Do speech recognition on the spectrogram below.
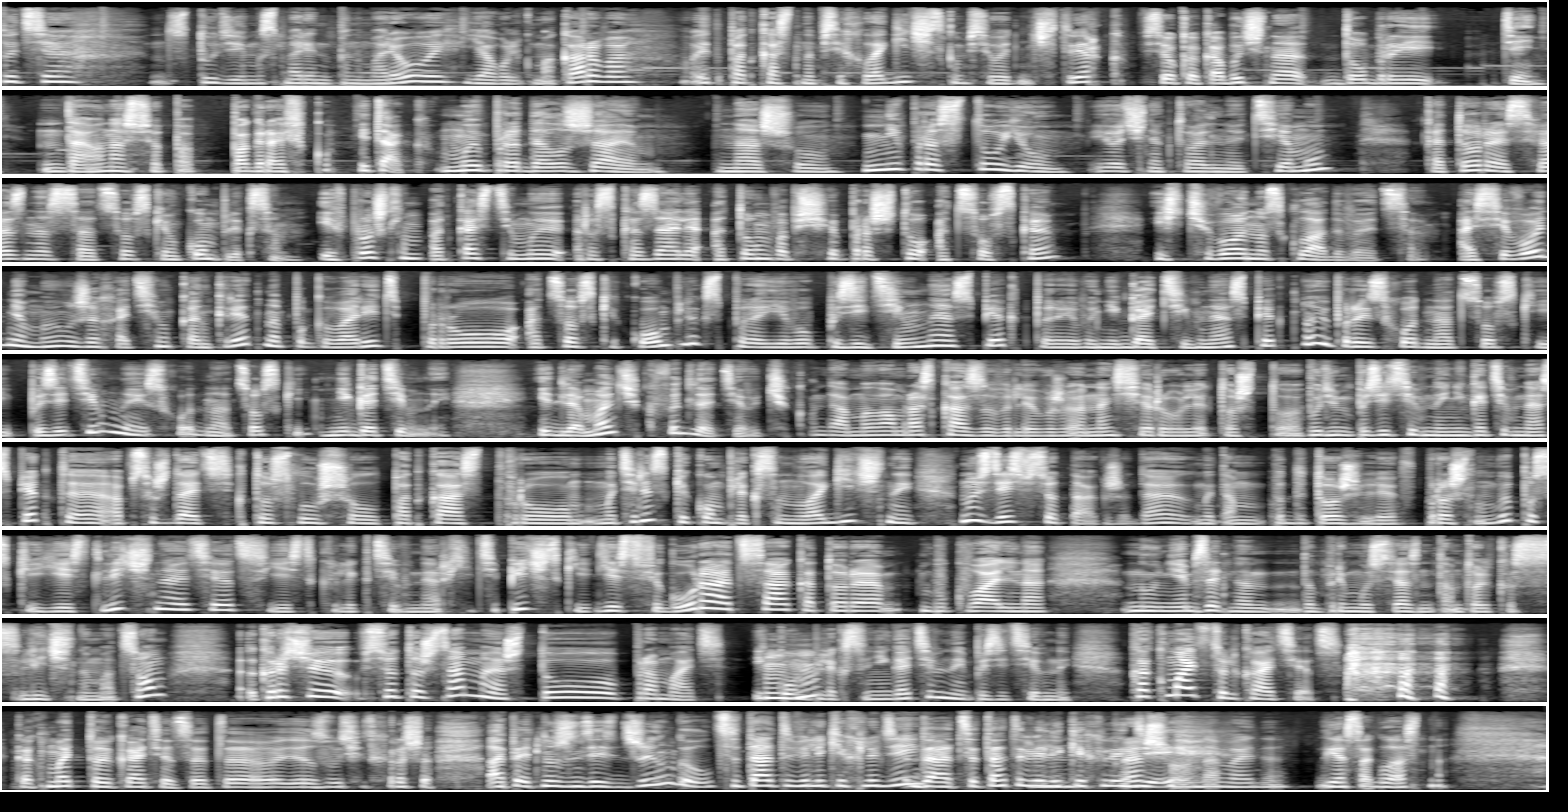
Здравствуйте. В студии мы с Мариной Пономаревой, я Ольга Макарова. Это подкаст на психологическом. Сегодня четверг. Все как обычно. Добрый день. Да, у нас все по, по графику. Итак, мы продолжаем нашу непростую и очень актуальную тему, которая связана с отцовским комплексом. И в прошлом подкасте мы рассказали о том вообще, про что отцовское, из чего оно складывается. А сегодня мы уже хотим конкретно поговорить про отцовский комплекс, про его позитивный аспект, про его негативный аспект, ну и про исходно-отцовский позитивный, исходно-отцовский негативный. И для мальчиков, и для девочек. Да, мы вам рассказывали, уже анонсировали то, что будем позитивные и негативные аспекты обсуждать. Кто слушал подкаст про материнский комплекс аналогичный, ну здесь все так же, да, мы там подытожили в прошлом выпуске, есть личный отец, есть коллективный архетипический, есть фигура отца, которая буквально, ну, не обязательно напрямую связано там только с личным отцом. Короче, все то же самое, что про мать. И угу. комплексы негативный и позитивный. Как мать, только отец. Как мать, только отец. Это звучит хорошо. Опять нужен здесь джингл. Цитаты великих людей? Да, цитаты великих людей. Хорошо, давай, да. Я согласна.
